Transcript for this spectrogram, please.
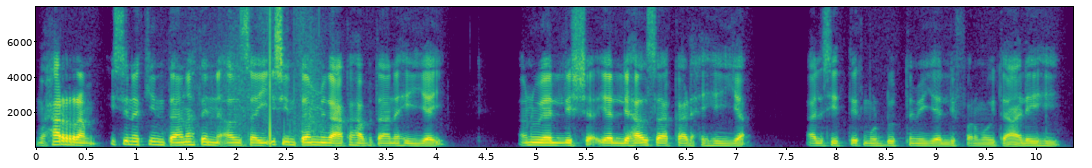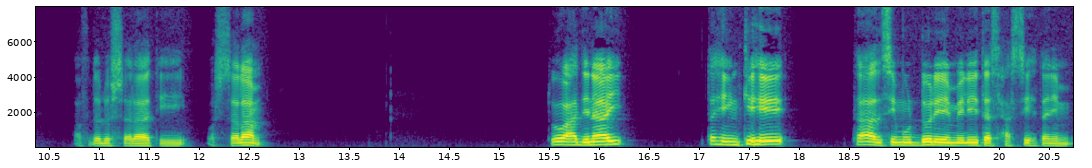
محرم إسنا كنتانه تن ألسي إسن تمقع كهبتانه هي أنو يلي, ش... يلي هلسا كارحي هي ألستك مدوتمي يلي فرمويت عليه. أفضل الصلاة والسلام. توعدناي تهنكه تالسي مدولي ملي تسحسيه تنم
